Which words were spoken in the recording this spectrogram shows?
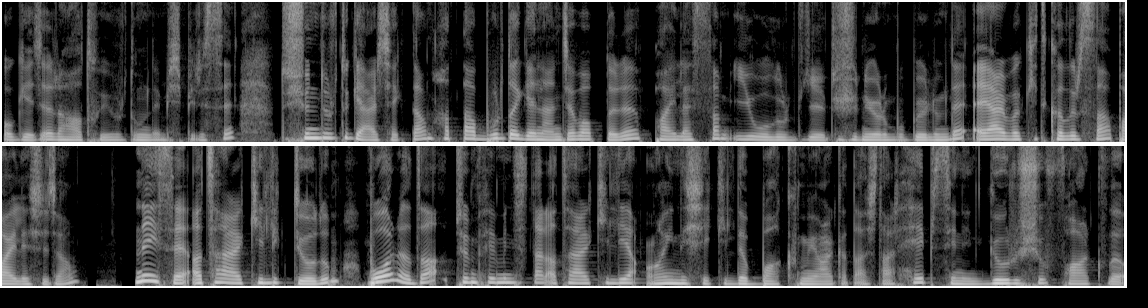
o gece rahat uyurdum demiş birisi. Düşündürdü gerçekten. Hatta burada gelen cevapları paylaşsam iyi olur diye düşünüyorum bu bölümde. Eğer vakit kalırsa paylaşacağım. Neyse ataerkillik diyordum. Bu arada tüm feministler ataerkilliğe aynı şekilde bakmıyor arkadaşlar. Hepsinin görüşü farklı.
